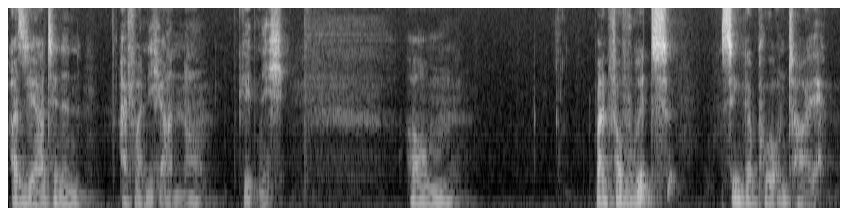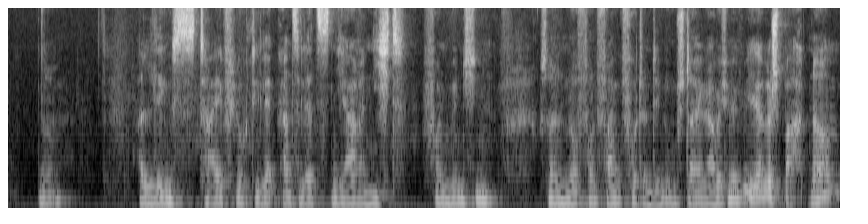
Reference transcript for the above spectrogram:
Asiatinnen einfach nicht an. Ne? Geht nicht. Ähm, mein Favorit Singapur und Thai. Ne? Allerdings Thai flog die ganze letzten Jahre nicht von München, sondern nur von Frankfurt und den Umsteiger habe ich mir wieder gespart. Ne?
